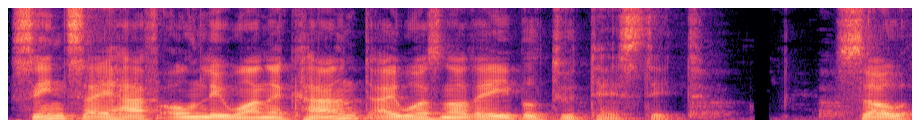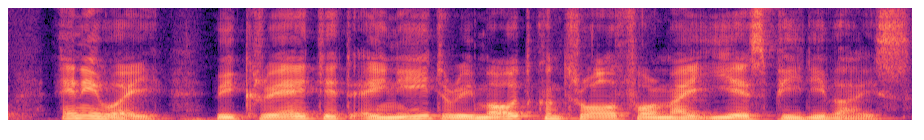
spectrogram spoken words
Since I have only one account, I was not able to test it. So, anyway, we created a neat remote control for my ESP device.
